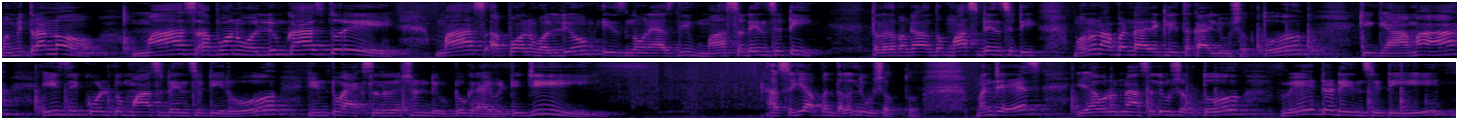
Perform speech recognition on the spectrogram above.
मग मित्रांनो मास अपॉन व्हॉल्यूम काय असतो रे? Mass upon volume is known as the mass density त्याला आपण काय म्हणतो? मास डेन्सिटी म्हणून आपण डायरेक्टली इथं काय लिहू शकतो? की gamma is equal to mass density rho into acceleration due to gravity G असंही आपण त्याला लिहू शकतो. म्हणजेच यावरून मी असं लिहू शकतो weight density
